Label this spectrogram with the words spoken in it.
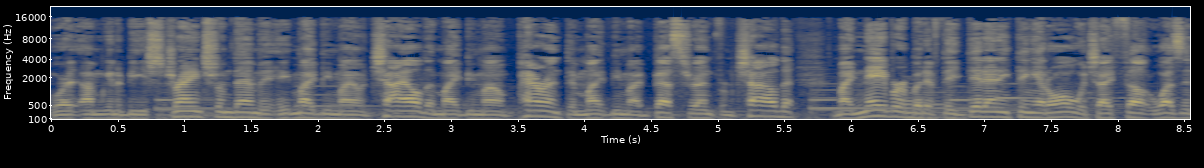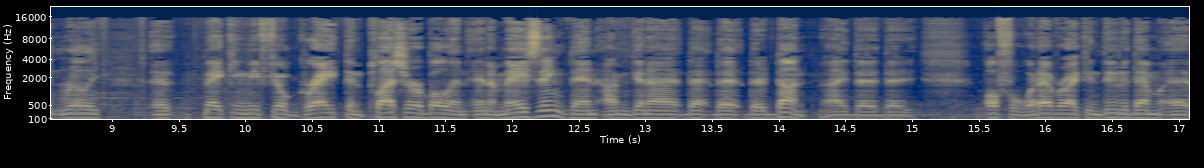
or I'm going to be estranged from them. It, it might be my own child, it might be my own parent, it might be my best friend from childhood, my neighbor. But if they did anything at all which I felt wasn't really uh, making me feel great and pleasurable and, and amazing, then I'm gonna that they're, they're, done. Right? They're, they're awful. Whatever I can do to them, uh,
